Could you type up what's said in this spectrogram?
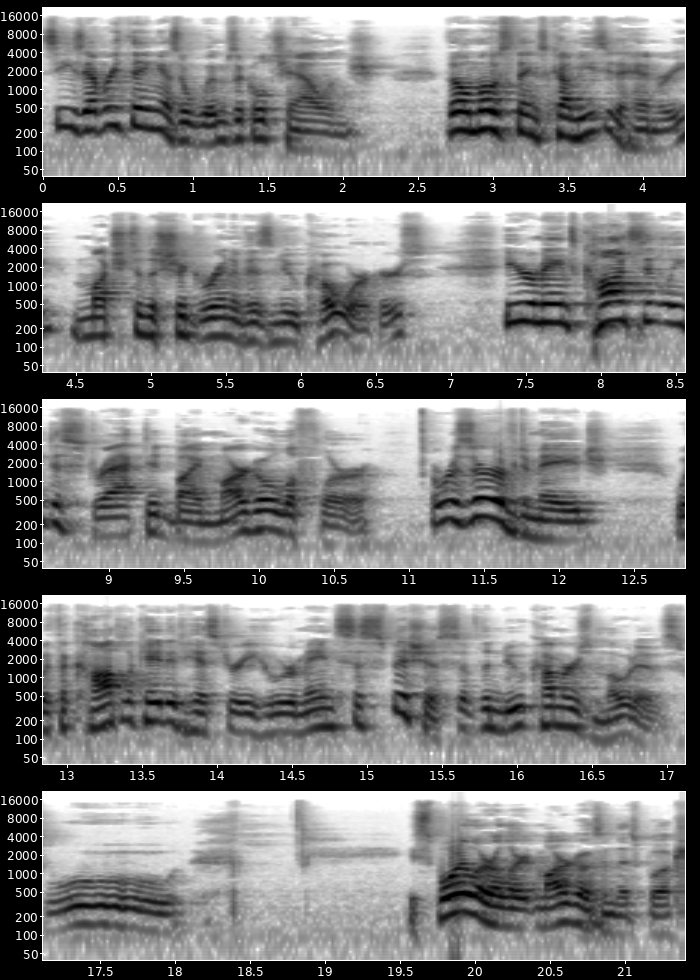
Sees everything as a whimsical challenge. Though most things come easy to Henry, much to the chagrin of his new co-workers, he remains constantly distracted by Margot Lafleur, a reserved mage with a complicated history who remains suspicious of the newcomer's motives. Ooh. Spoiler alert, Margot's in this book.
